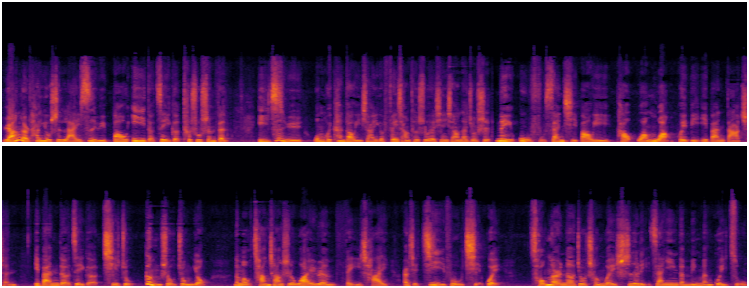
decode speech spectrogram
然而他又是来自于包衣的这一个特殊身份，以至于我们会看到以下一个非常特殊的现象，那就是内务府三旗包衣，它往往会比一般大臣、一般的这个旗主更受重用，那么常常是外任肥差，而且既富且贵。从而呢，就成为失礼赞英的名门贵族。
